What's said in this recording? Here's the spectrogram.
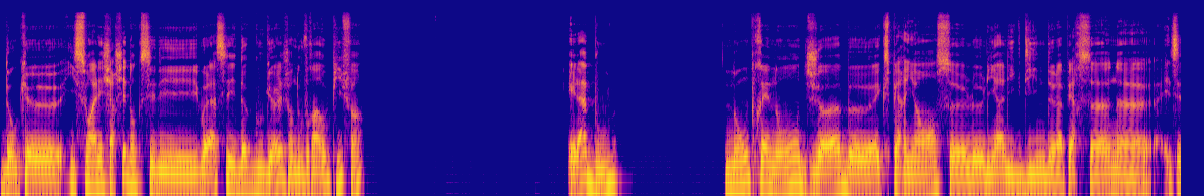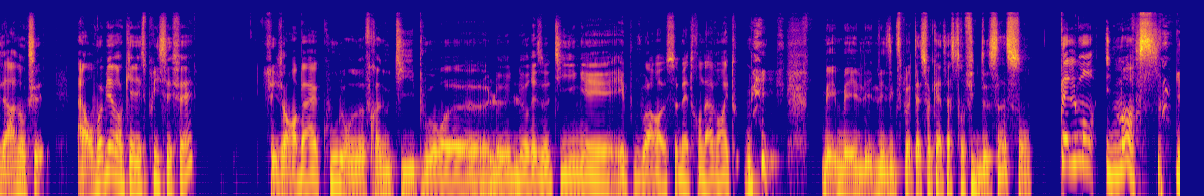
Donc euh, ils sont allés chercher, donc c'est des voilà, c'est des docs Google, j'en ouvre un au pif. Hein. Et là, boum. Nom, prénom, job, euh, expérience, euh, le lien LinkedIn de la personne, etc. Donc alors on voit bien dans quel esprit c'est fait. C'est genre, bah cool, on offre un outil pour le, réseauting et, pouvoir se mettre en avant et tout. Mais, mais, mais les exploitations catastrophiques de ça sont tellement immense que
